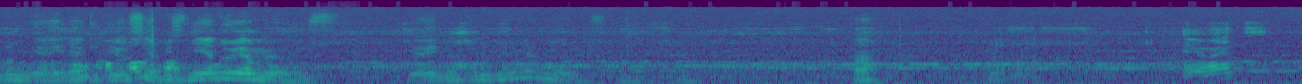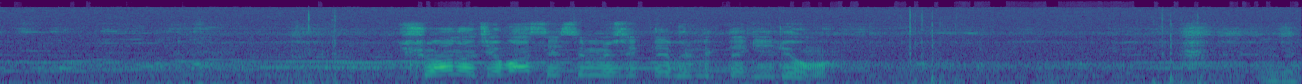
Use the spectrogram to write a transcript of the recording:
Oğlum yayına gidiyorsa biz niye duyamıyoruz? Yayını duyamıyoruz. Evet. Şu an acaba sesim müzikle birlikte geliyor mu? Evet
